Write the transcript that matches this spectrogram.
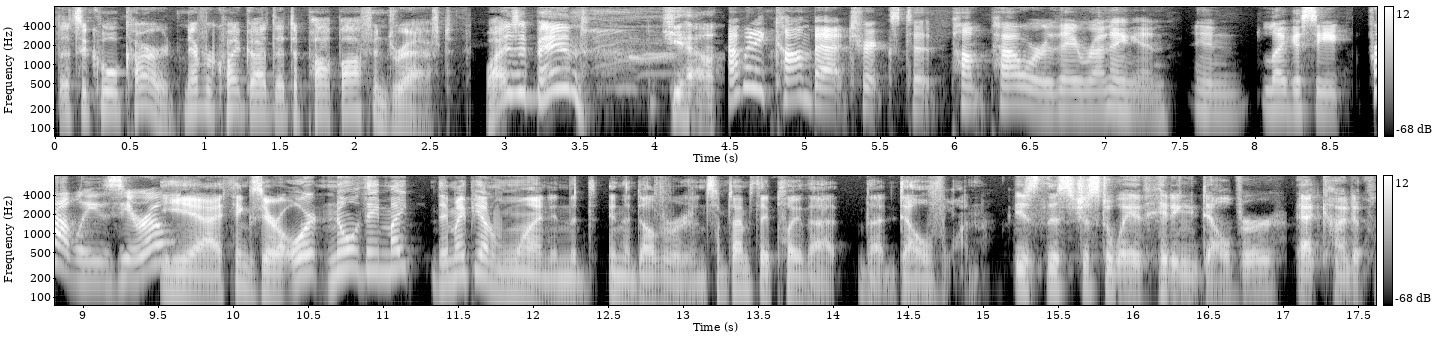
that's a cool card. Never quite got that to pop off in draft. Why is it banned? Yeah. How many combat tricks to pump power are they running in in Legacy? Probably zero. Yeah, I think zero. Or no, they might they might be on one in the in the Delver version. Sometimes they play that that Delve one. Is this just a way of hitting Delver at kind of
